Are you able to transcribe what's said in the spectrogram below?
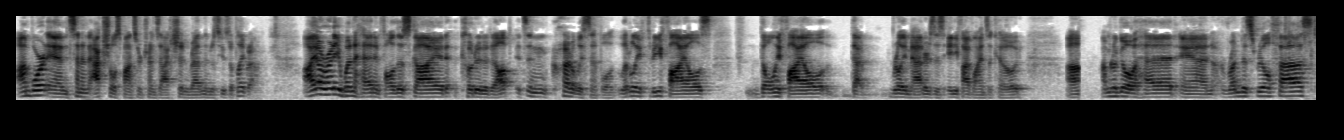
onboard and send an actual sponsored transaction rather than just use a playground. I already went ahead and followed this guide, coded it up. It's incredibly simple. Literally three files. The only file that really matters is 85 lines of code. I'm gonna go ahead and run this real fast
